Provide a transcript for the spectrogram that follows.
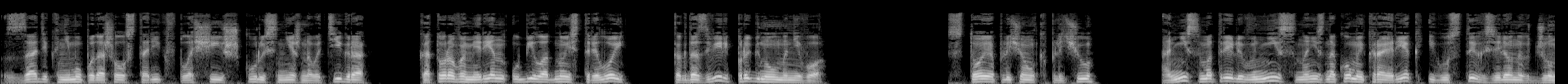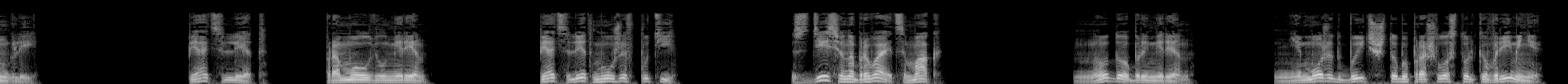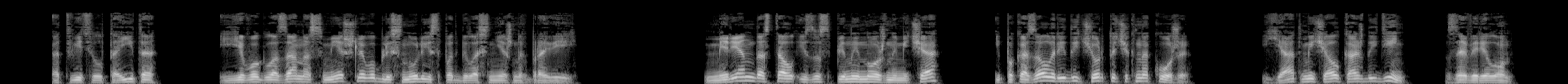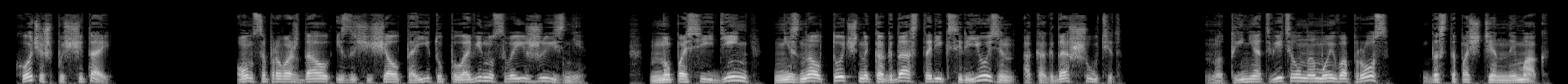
Сзади к нему подошел старик в плаще из шкуры снежного тигра, которого Мирен убил одной стрелой, когда зверь прыгнул на него. Стоя плечом к плечу, они смотрели вниз на незнакомый край рек и густых зеленых джунглей. «Пять лет», — промолвил Мирен. «Пять лет мы уже в пути. Здесь он обрывается, маг». «Ну, добрый Мирен, не может быть, чтобы прошло столько времени», — ответил Таита, и его глаза насмешливо блеснули из-под белоснежных бровей. Мирен достал из-за спины ножны меча и показал ряды черточек на коже. «Я отмечал каждый день», — заверил он. «Хочешь, посчитай». Он сопровождал и защищал Таиту половину своей жизни, но по сей день не знал точно, когда старик серьезен, а когда шутит. «Но ты не ответил на мой вопрос, достопочтенный маг».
